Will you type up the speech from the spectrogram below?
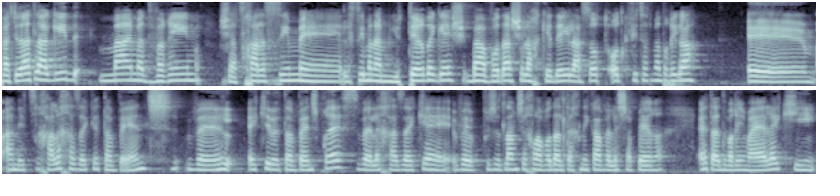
ואת יודעת להגיד מה הם הדברים שאת צריכה לשים, אה, לשים עליהם יותר דגש בעבודה שלך כדי לעשות עוד קפיצת מדרגה? אמ, אני צריכה לחזק את הבנץ', וכאילו את הבנץ' פרס, ולחזק, אה, ופשוט להמשיך לעבוד על טכניקה ולשפר את הדברים האלה, כי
